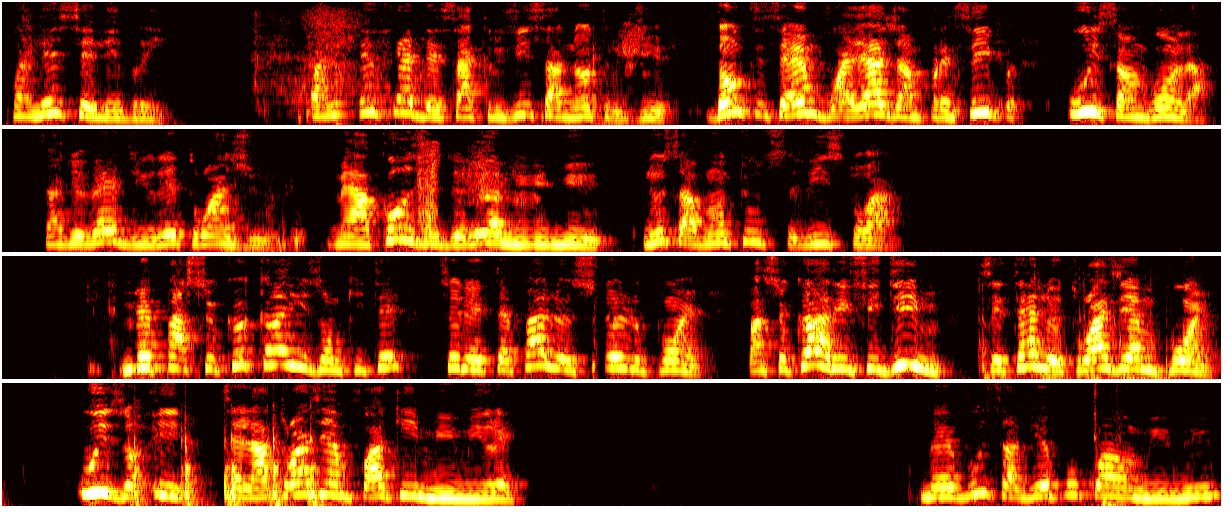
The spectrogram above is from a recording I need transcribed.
Pour aller célébrer. Pour aller faire des sacrifices à notre Dieu. Donc, c'est un voyage en principe où ils s'en vont là. Ça devait durer trois jours. Mais à cause de leur murmure, nous savons tous l'histoire. Mais parce que quand ils ont quitté, ce n'était pas le seul point. Parce qu'à Rifidim, c'était le troisième point. C'est la troisième fois qu'ils murmuraient. Mais vous saviez pourquoi on murmure?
